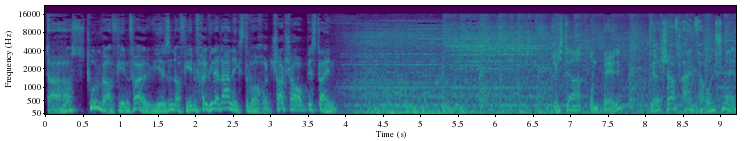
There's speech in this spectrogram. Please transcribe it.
Das tun wir auf jeden Fall. Wir sind auf jeden Fall wieder da nächste Woche. Ciao, ciao, bis dahin. Richter und Bell. Wirtschaft einfach und schnell.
